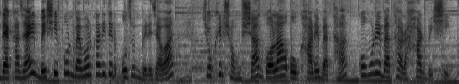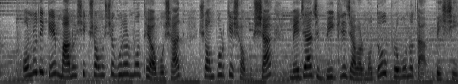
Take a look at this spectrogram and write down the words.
দেখা যায়, বেশি ফোন ব্যবহারকারীদের ওজন বেড়ে যাওয়া, চোখের সমস্যা, গলা ও ঘাড়ে ব্যথা, কোমরে ব্যথার হার বেশি। অন্যদিকে মানসিক সমস্যাগুলোর মধ্যে অবসাদ, সম্পর্কে সমস্যা, মেজাজ বিগড়ে যাওয়ার মতো প্রবণতা বেশি।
